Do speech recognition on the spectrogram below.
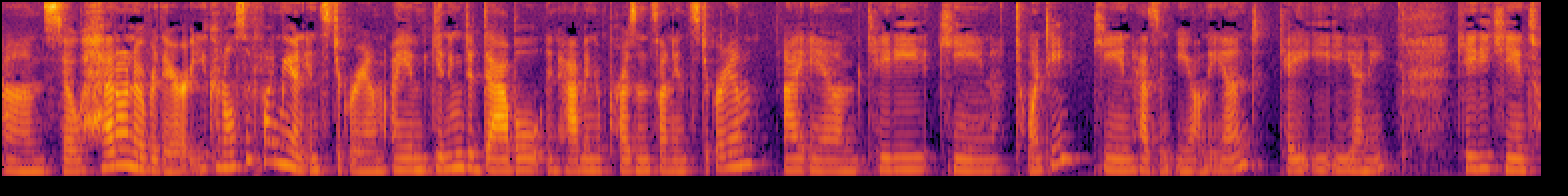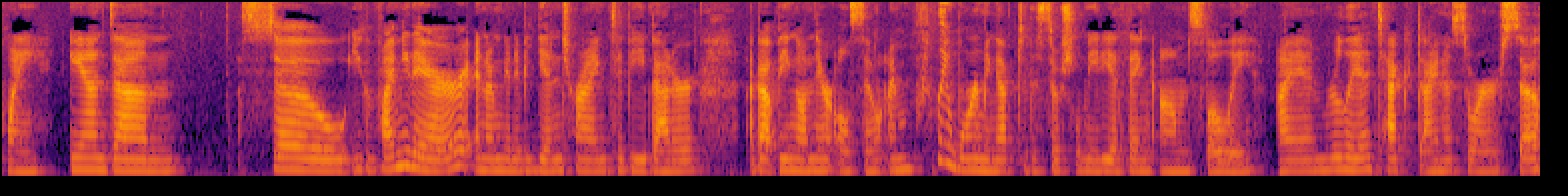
um, so head on over there. You can also find me on Instagram. I am beginning to dabble in having a presence on Instagram. I am Katie Keene 20. Keen has an E on the end, K E E N E. Katie Keene 20. And um, so you can find me there, and I'm going to begin trying to be better about being on there also. I'm really warming up to the social media thing um, slowly. I am really a tech dinosaur. So,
